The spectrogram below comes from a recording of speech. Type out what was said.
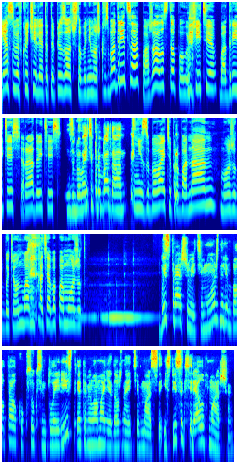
Если вы включили этот эпизод, чтобы немножко взбодриться, пожалуйста, получите, бодритесь, радуйтесь. Не забывайте про банан. Не забывайте про банан, может быть, он вам хотя бы поможет. Вы спрашиваете, можно ли в болталку Ксуксин плейлист «Эта меломания должна идти в массы» и список сериалов Маши.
